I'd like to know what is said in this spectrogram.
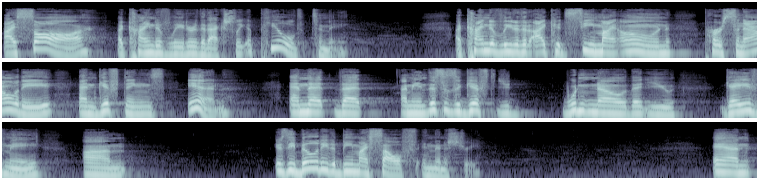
I saw a kind of leader that actually appealed to me. A kind of leader that I could see my own personality and giftings in. And that, that I mean, this is a gift you wouldn't know that you gave me. Um, is the ability to be myself in ministry. And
